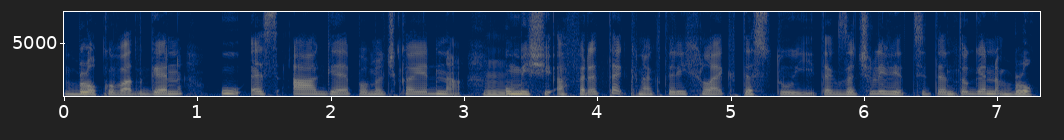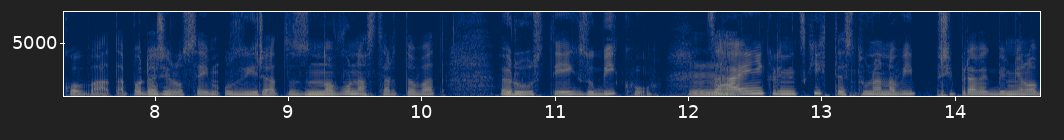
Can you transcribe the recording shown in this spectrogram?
blokovat gen USAG pomlčka 1. Hmm. U myší a fretek, na kterých lék testují, tak začali vědci tento gen blokovat a podařilo se jim u zvířat znovu nastartovat růst jejich zubíků. Hmm. Zahájení klinických testů na nový přípravek by mělo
